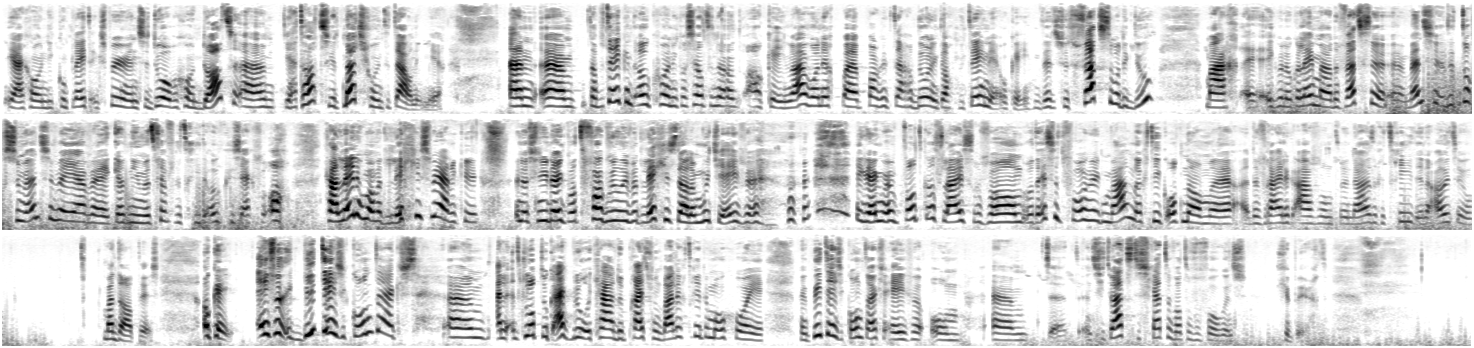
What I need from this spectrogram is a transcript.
ja, gewoon die complete experience door gewoon dat. Uh, ja, dat. Het matcht gewoon totaal niet meer. En um, dat betekent ook gewoon, ik was heel aan oké, okay, wanneer pak ik daarop door? En ik dacht meteen, nee, oké, dit is het vetste wat ik doe. Maar eh, ik wil ook alleen maar de vetste uh, mensen, de tofste mensen mee hebben. Ik heb nu met Vivretgied ook gezegd van, oh, ik ga alleen nog maar met lichtjes werken. En als je nu denkt, wat de fuck wil je met lichtjes dan? Dan moet je even, ik denk mijn podcast luisteren van, wat is het, vorige week maandag die ik opnam, uh, de vrijdagavond na het retreat in de auto. Maar dat dus. Oké, even, ik bied deze context. Um, en het klopt ook echt, ik bedoel, ik ga de prijs van het bijlichtreader omhoog gooien. Maar ik bied deze context even om te, een situatie te schetsen wat er vervolgens gebeurt.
